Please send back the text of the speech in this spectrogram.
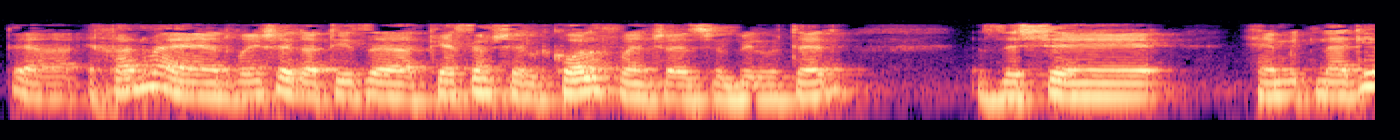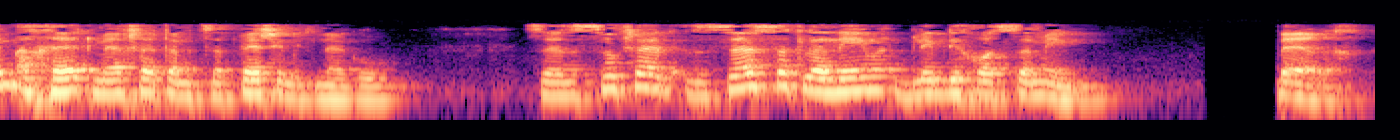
תראה, אחד מהדברים שלדעתי זה הקסם של כל ה franchise של ביל וטד, זה שהם מתנהגים אחרת מאיך שאתה מצפה שהם יתנהגו. זה סוג של, זה סטלנים בלי בדיחות סמים, בערך.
